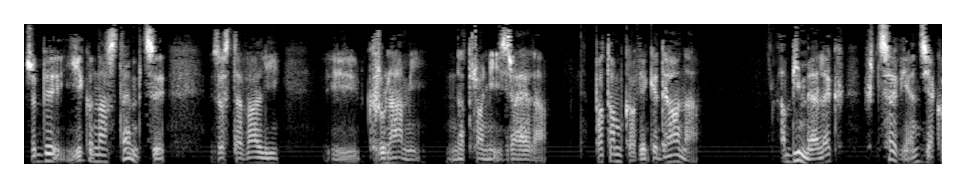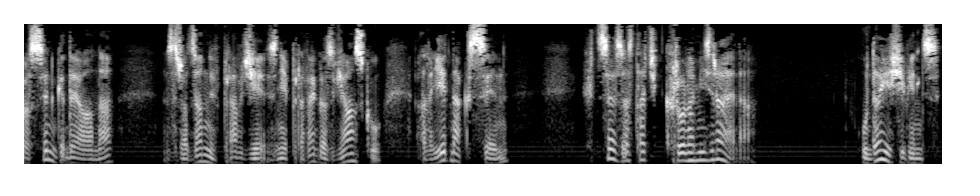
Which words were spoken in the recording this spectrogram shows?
żeby jego następcy zostawali y, królami na tronie Izraela, potomkowie Gedeona. Abimelek chce więc, jako syn Gedeona, zrodzony wprawdzie z nieprawego związku, ale jednak syn, chce zostać królem Izraela. Udaje się więc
